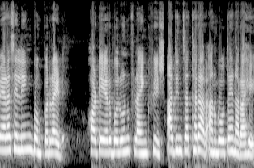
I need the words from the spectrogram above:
parasailing bumper ride hot air balloon flying fish आदींचा थरार अनुभवता येणार आहे.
